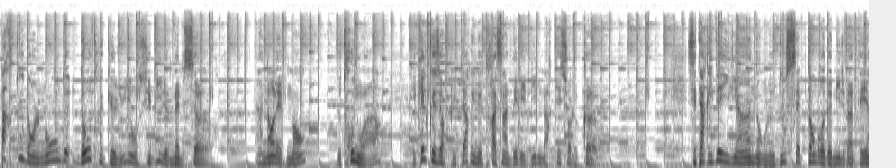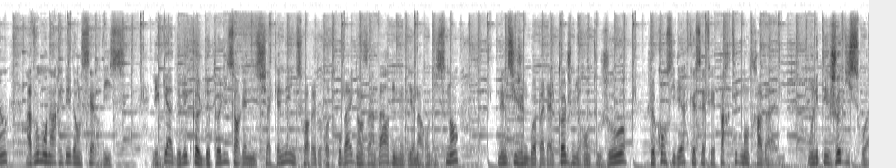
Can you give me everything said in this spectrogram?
partout dans le monde, d'autres que lui ont subi le même sort. Un enlèvement, le trou noir, et quelques heures plus tard une trace indélébile marquée sur le corps. C'est arrivé il y a un an, le 12 septembre 2021, avant mon arrivée dans le service. Les gars de l'école de police organisent chaque année une soirée de retrouvailles dans un bar du 9e arrondissement. Même si je ne bois pas d'alcool, je m'y rends toujours. Je considère que ça fait partie de mon travail. On était jeudi soir.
